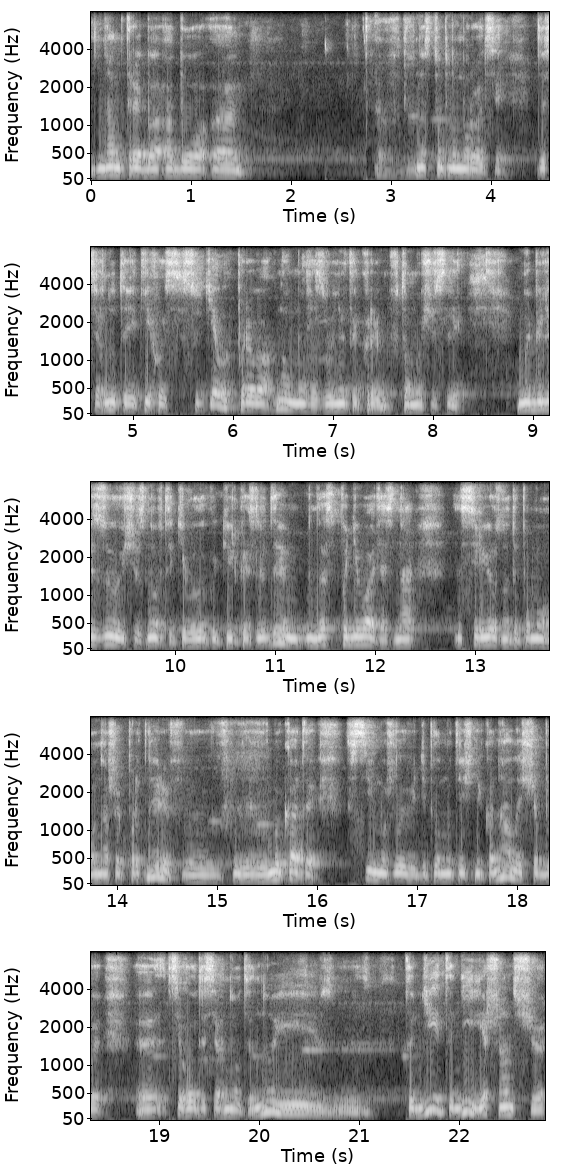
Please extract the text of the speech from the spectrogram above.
нам треба або е, в наступному році досягнути якихось суттєвих переваг, ну може звільнити Крим в тому числі, мобілізуючи знов таки велику кількість людей, не сподіватися на серйозну допомогу наших партнерів, е, вмикати всі можливі дипломатичні канали, щоб е, цього досягнути. Ну і тоді, тоді є шанс, що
